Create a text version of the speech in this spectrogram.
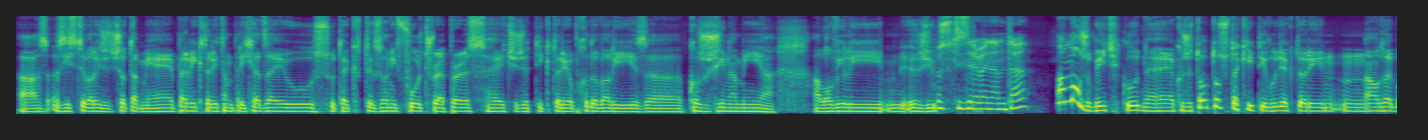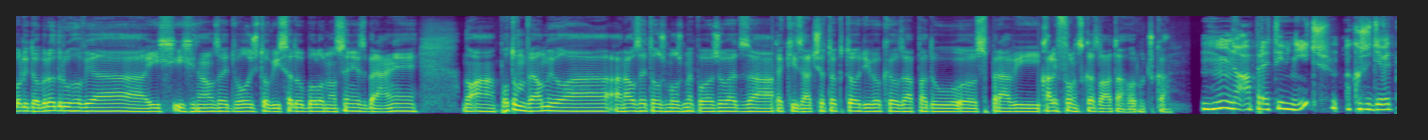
a zistovali, že čo tam je. Prví, ktorí tam prichádzajú, sú tak, tzv. full trappers, hej, čiže tí, ktorí obchodovali s kožušinami a, a lovili... Živ... To sú tí z Revenanta? A môžu byť, kľudne, hej, akože to, to sú takí tí ľudia, ktorí naozaj boli dobrodruhovia a ich, ich naozaj dôležitou výsadou bolo nosenie zbrane. No a potom veľmi veľa, a naozaj to už môžeme považovať za taký začiatok toho divokého západu, e, spraví kalifornská zlatá horúčka. Mm, no a predtým nič? Akože 19.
